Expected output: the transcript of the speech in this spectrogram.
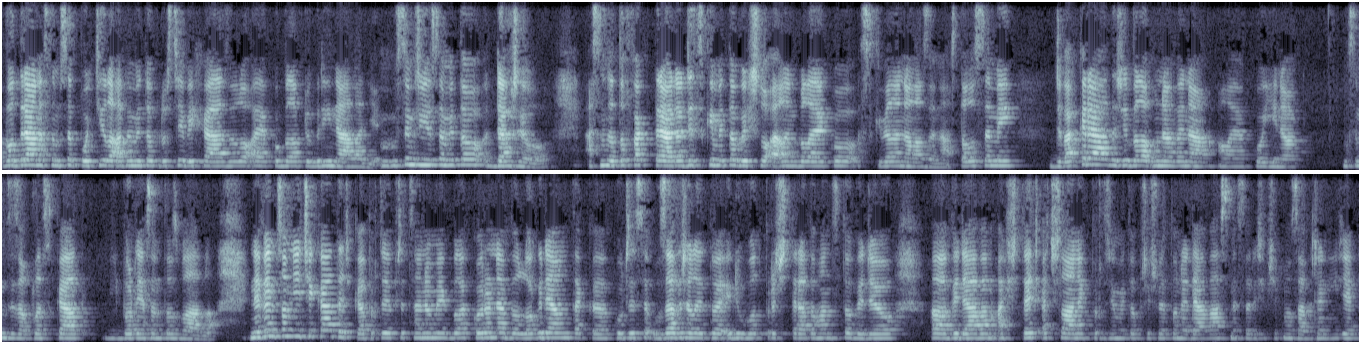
Uh, od rána jsem se potila, aby mi to prostě vycházelo a jako byla v dobrý náladě. Musím říct, že se mi to dařilo a jsem za to fakt ráda, vždycky mi to vyšlo a Ellen byla jako skvěle nalazená. Stalo se mi dvakrát, že byla unavená, ale jako jinak musím si zatleskat, výborně jsem to zvládla. Nevím, co mě čeká teďka, protože přece jenom jak byla korona, byl lockdown, tak eh, kurzy se uzavřely, to je i důvod, proč teda tohle to video eh, vydávám až teď a článek, protože mi to přišlo, to nedává smysl, když je všechno zavřený, že eh,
